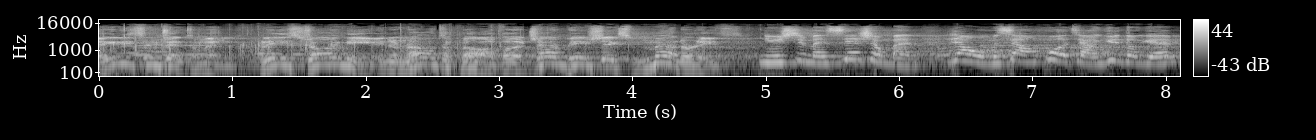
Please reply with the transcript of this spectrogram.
Ladies and gentlemen, please join me in a round of applause for the championships medalists. 女士们、先生们，让我们向获奖运动员。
